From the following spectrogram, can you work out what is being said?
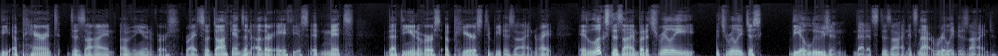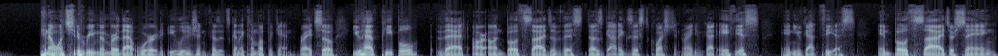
the apparent design of the universe, right? So Dawkins and other atheists admit that the universe appears to be designed, right? It looks designed, but it's really it's really just the illusion that it's designed. It's not really designed. And I want you to remember that word illusion because it's going to come up again, right? So you have people that are on both sides of this does God exist question, right? You've got atheists and you've got theists and both sides are saying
